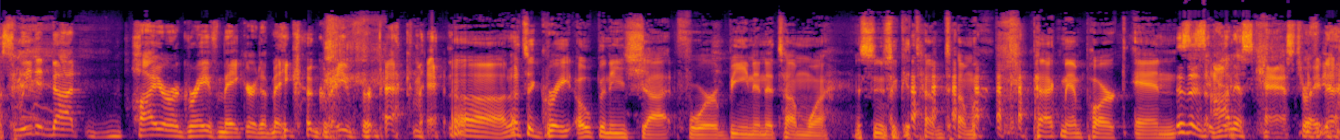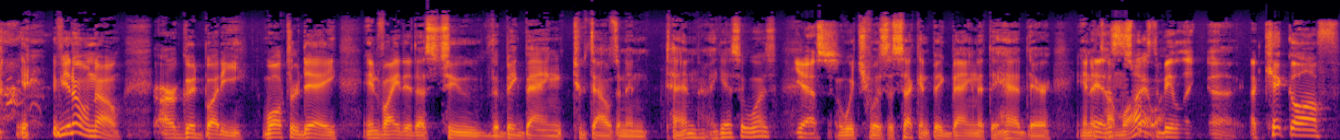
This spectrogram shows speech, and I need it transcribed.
us. We did not hire a grave maker to make a grave for Pac-Man. Ah, that's a great opening shot for being in Ottumwa. As soon as we get to Ottumwa, Pac-Man Park, and This is honest cast right now. Yeah, if you don't know, our good buddy Walter Day invited us to the Big Bang 2010, I guess it was, Yes. which was the second Big Bang that they had there in Yeah, Ottumwa, supposed Iowa. to be like a, a kickoff,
